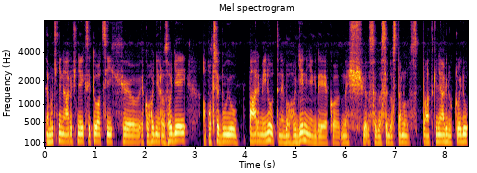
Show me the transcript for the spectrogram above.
emočně náročných situacích eh, jako hodně rozhodějí a potřebuju pár minut nebo hodin někdy, jako než se zase dostanu zpátky nějak do klidu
